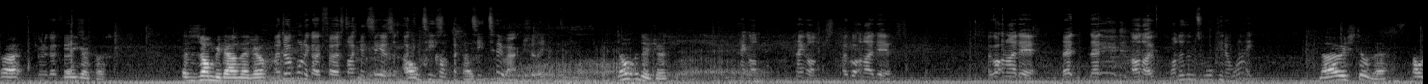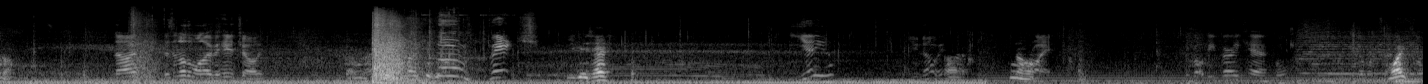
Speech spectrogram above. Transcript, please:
Alright, You wanna go there you go first? first. There's a zombie down there, Joe. I don't want to go first. I can see. Us, I Oh, can see. I can see two actually. Know what we do, Joe? Hang on, hang on. I've got an idea. I've got an idea. Let, let, oh no, one of them's walking away. No, he's still there. Hold on. No, there's another one over here, Charlie. Don't know. Try and get- Boom, bitch. Did you get his head? Yeah, you know it. Alright. No. Right. We've got to be very careful. We don't want to Wait.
